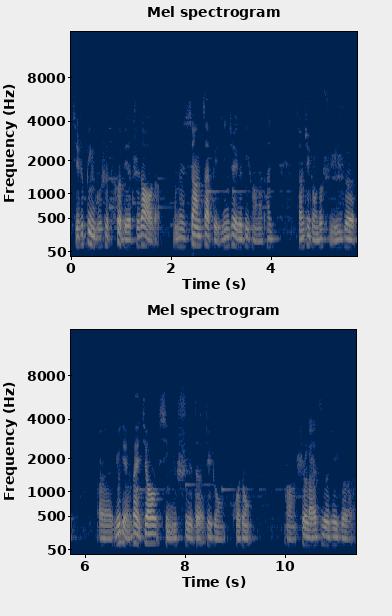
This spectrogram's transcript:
其实并不是特别知道的。那么像在北京这个地方呢，它像这种都属于一个呃有点外交形式的这种活动啊，是来自这个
